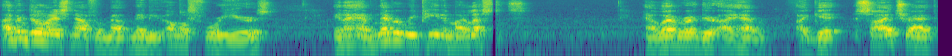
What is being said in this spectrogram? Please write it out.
I've been doing this now for about maybe almost four years, and I have never repeated my lessons. However, there I have I get sidetracked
